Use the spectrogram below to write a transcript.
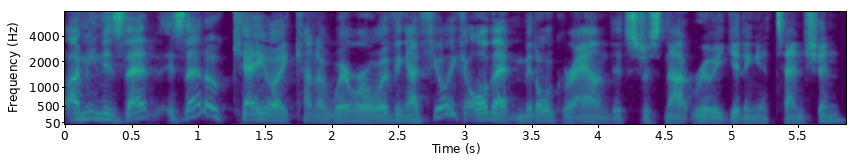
i mean is that is that okay like kind of where we're living? I feel like all that middle ground it's just not really getting attention.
